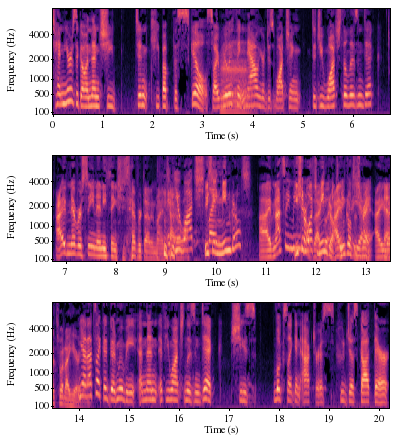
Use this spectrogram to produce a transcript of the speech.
ten years ago, and then she didn't keep up the skill. So I really Ah. think now you're just watching. Did you watch the Liz and Dick? I've never seen anything she's ever done in my entire If you life. watch, Have you like, seen Mean Girls? I've not seen Mean Girls. You should Girls, watch Mean. Girls. I- Mean Girls is yeah, great. I, Yeah. That's what I hear. Yeah, that's like a good movie. And then if you watch Liz and Dick, she's looks like an actress who just got there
